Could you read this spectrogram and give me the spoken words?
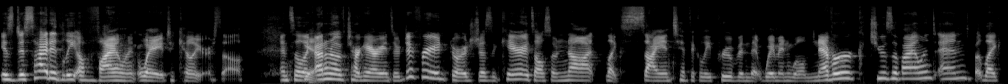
is decidedly a violent way to kill yourself and so like Yeah. i don't know if targaryens are different george doesn't care it's also not like scientifically proven that women will never choose a violent end but like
